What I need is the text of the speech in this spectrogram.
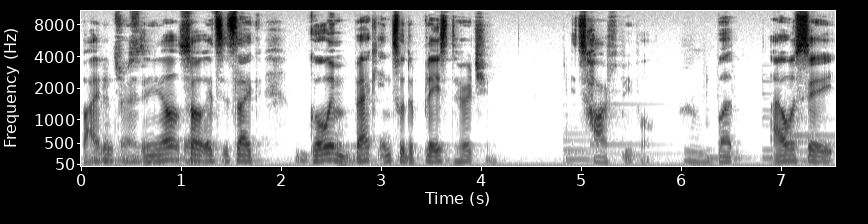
by their parents you know? So it's it's like going back into the place that hurt you. It's hard for people. But i always say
